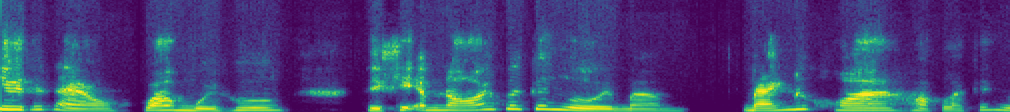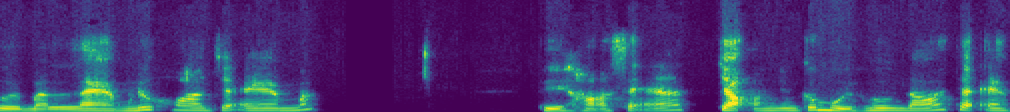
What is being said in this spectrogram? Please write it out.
như thế nào qua mùi hương. Thì khi em nói với cái người mà bán nước hoa hoặc là cái người mà làm nước hoa cho em á thì họ sẽ chọn những cái mùi hương đó cho em,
